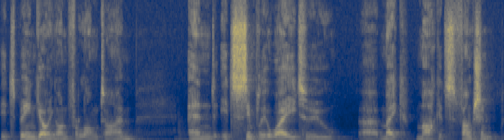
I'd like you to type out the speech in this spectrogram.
It's been going on for a long time, and it's simply a way to uh, make markets function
